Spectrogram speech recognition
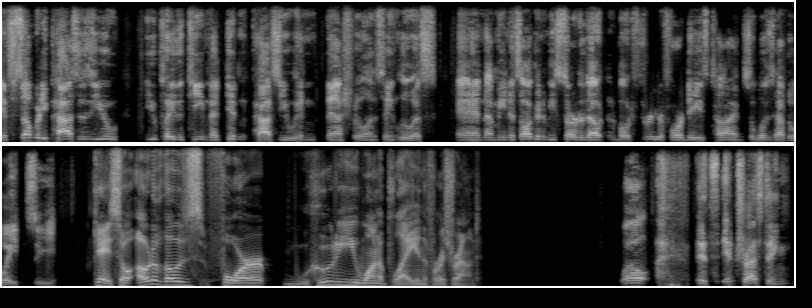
If somebody passes you, you play the team that didn't pass you in Nashville and St. Louis. And I mean, it's all going to be sorted out in about three or four days' time. So we'll just have to wait and see. Okay, so out of those four, who do you want to play in the first round? Well, it's interesting.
